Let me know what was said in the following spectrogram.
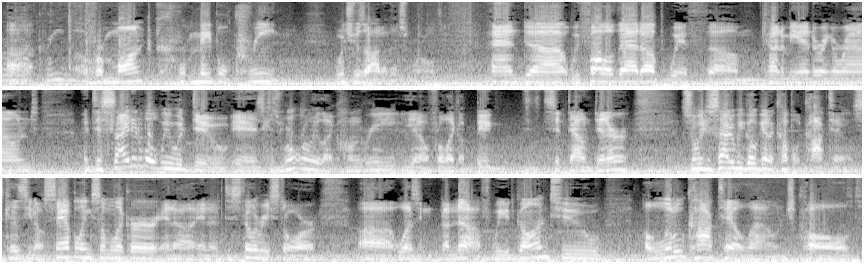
uh, Vermont cream. Vermont cr- maple cream, which was out of this world. And uh, we followed that up with um, kind of meandering around. I decided what we would do is because we weren't really like hungry, you know, for like a big sit down dinner. So we decided we go get a couple of cocktails because you know sampling some liquor in a in a distillery store uh, wasn't enough. We had gone to a little cocktail lounge called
